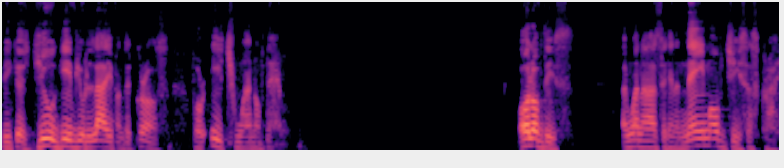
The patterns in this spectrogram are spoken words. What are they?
because you give your life on the cross for each one of them. All of this, I want to ask in the name of Jesus Christ.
